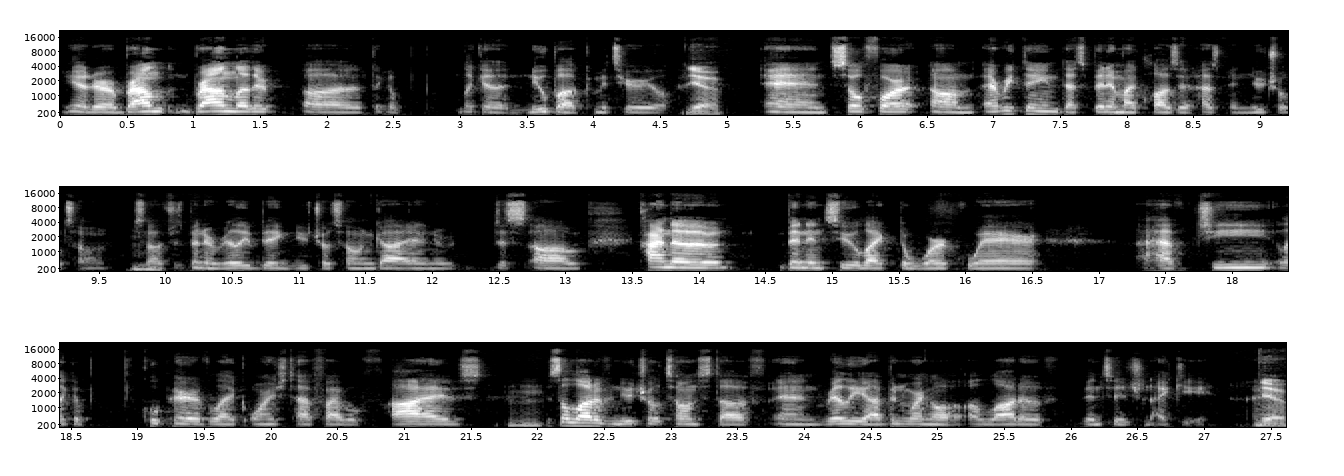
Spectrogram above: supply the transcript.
Yeah, they're a brown brown leather, uh, like a like a nubuck material. Yeah. And so far, um, everything that's been in my closet has been neutral tone. So I've just been a really big neutral tone guy, and just um, kind of been into like the work wear. I have jean like a cool pair of like orange tab 505s. Mhm. Just a lot of neutral tone stuff, and really, I've been wearing a, a lot of vintage Nike. Yeah.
